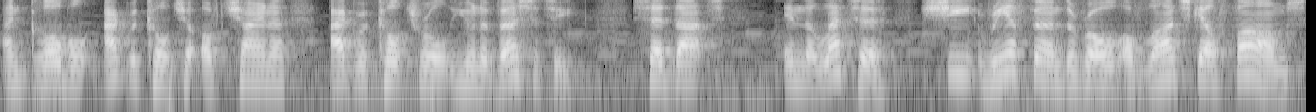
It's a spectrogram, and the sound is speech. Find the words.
and Global Agriculture of China Agricultural University, said that in the letter, Xi reaffirmed the role of large scale farms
